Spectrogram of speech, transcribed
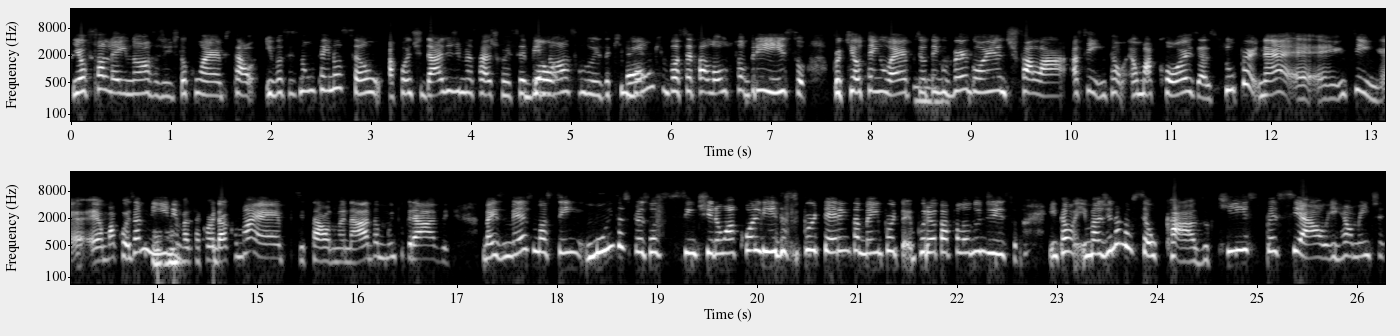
E eu falei, nossa, gente, tô com herpes e tal. E vocês não têm noção a quantidade de mensagens que eu recebi. Então, nossa, Luísa, que é... bom que você falou sobre isso, porque eu tenho herpes, eu tenho vergonha de falar. Assim, então é uma coisa super, né? É, é, enfim, é, é, uma coisa mínima uhum. se acordar com uma herpes e tal, não é nada muito grave. Mas mesmo assim, muitas pessoas se sentiram acolhidas por terem também, por, por eu estar falando disso. Então, imagina no seu caso, que especial, e realmente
